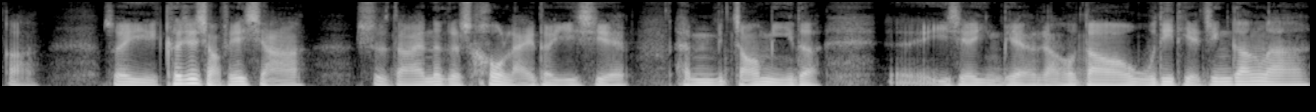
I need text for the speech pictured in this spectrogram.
啊。所以科学小飞侠是当然那个后来的一些很着迷的。呃，一些影片，然后到无敌铁金刚啦、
